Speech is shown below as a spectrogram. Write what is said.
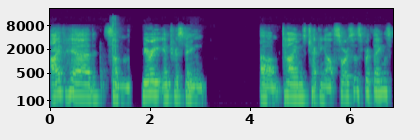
I've had some very interesting um, times checking out sources for things.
